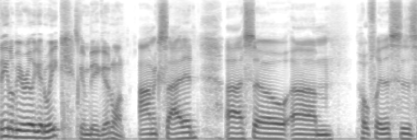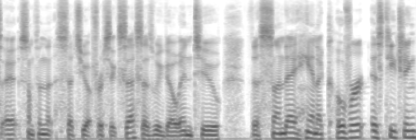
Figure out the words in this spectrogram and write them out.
think it'll be a really good week. It's going to be a good one. I'm excited. Uh, so, um, hopefully this is uh something that sets you up for success as we go into the Sunday. Hannah Covert is teaching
